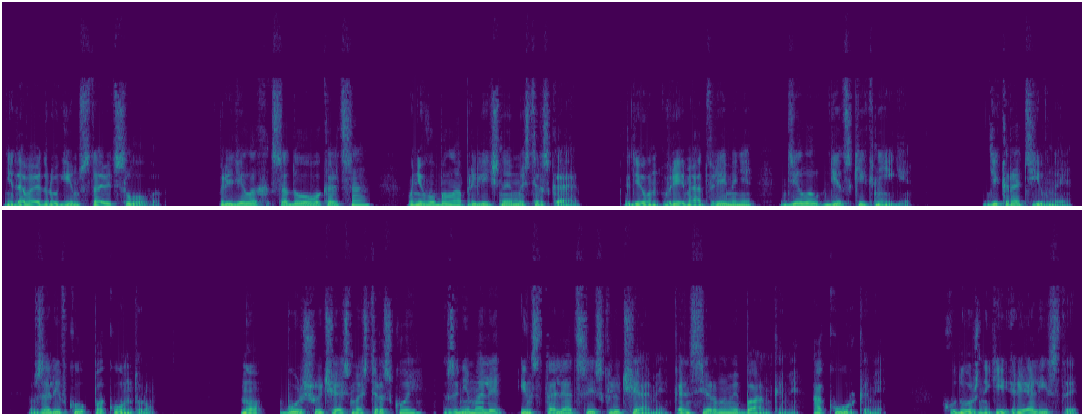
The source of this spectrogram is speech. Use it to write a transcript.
не давая другим ставить слово. В пределах Садового кольца у него была приличная мастерская, где он время от времени делал детские книги. Декоративные, в заливку по контуру. Но большую часть мастерской занимали инсталляции с ключами, консервными банками, окурками. Художники-реалисты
